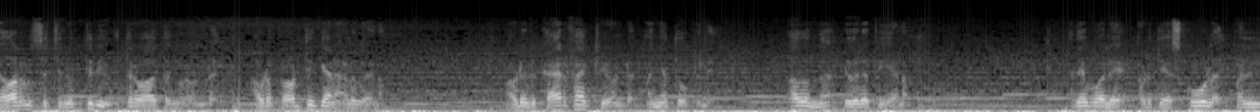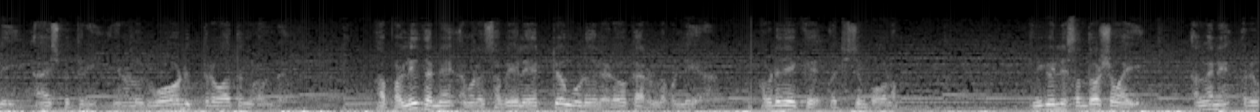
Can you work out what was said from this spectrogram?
ലോറൻസ് അച്ഛന് ഒത്തിരി ഉത്തരവാദിത്തങ്ങളുണ്ട്. അവിടെ പ്രവർത്തിക്കാൻ ആൾ വേണം. അവിടെ ഒരു കയർ ഫാക്ടറി ഉണ്ട് മഞ്ഞത്തോപ്പിൽ അതൊന്ന് ഡെവലപ്പ് ചെയ്യണം. അതേപോലെ അവിടുത്തെ സ്കൂൾ പള്ളി ആശുപത്രി ഇങ്ങനെയുള്ള ഒരുപാട് ഉത്തരവാദിത്തങ്ങളുണ്ട്. ആ പള്ളി തന്നെ നമ്മുടെ സഭയിലെ ഏറ്റവും കൂടുതൽ ഇടവക്കാരുള്ള പള്ളിയാണ്. അവിടേക്ക് ഒറ്റച്ചും പോകണം. എനിക്ക് വലിയ സന്തോഷമായി. അങ്ങനെ ഒരു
